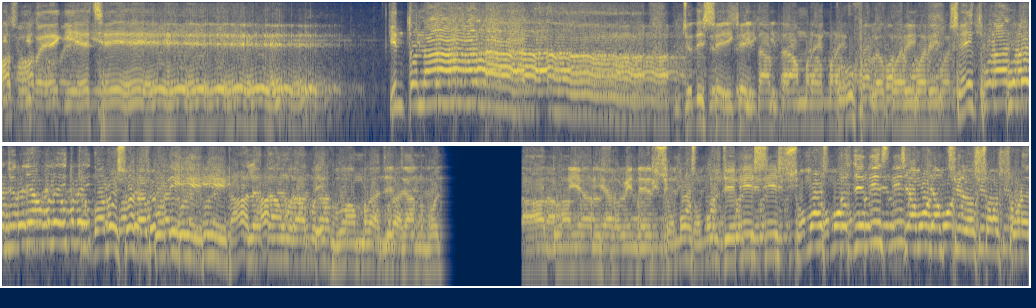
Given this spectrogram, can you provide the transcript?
কিছু হয়ে গিয়েছে। কিন্তু না না যদি সেই কিতাবটা আমরা একটু ফলো করি সেই কোরআনটা যদি আমরা একটু গবেষণা করি তাহলে তো আমরা দেখব আমরা যে জানব দুনিয়ার জমিনে সমস্ত জিনিস সমস্ত জিনিস যেমন ছিল সব পড়ে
